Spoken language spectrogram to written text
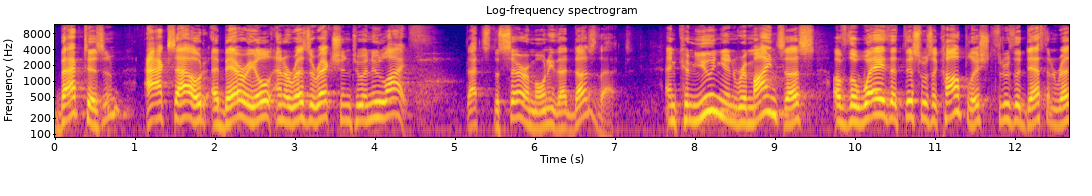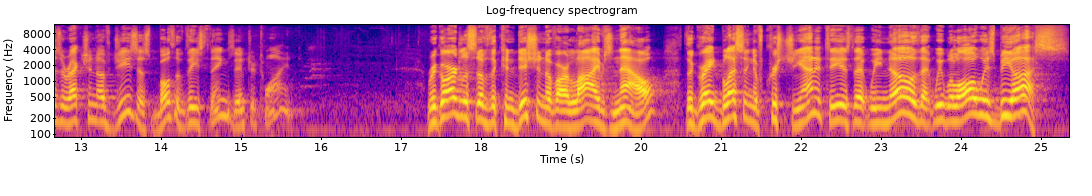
Baptism acts out a burial and a resurrection to a new life. That's the ceremony that does that. And communion reminds us of the way that this was accomplished through the death and resurrection of Jesus. Both of these things intertwined. Regardless of the condition of our lives now, the great blessing of Christianity is that we know that we will always be us.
